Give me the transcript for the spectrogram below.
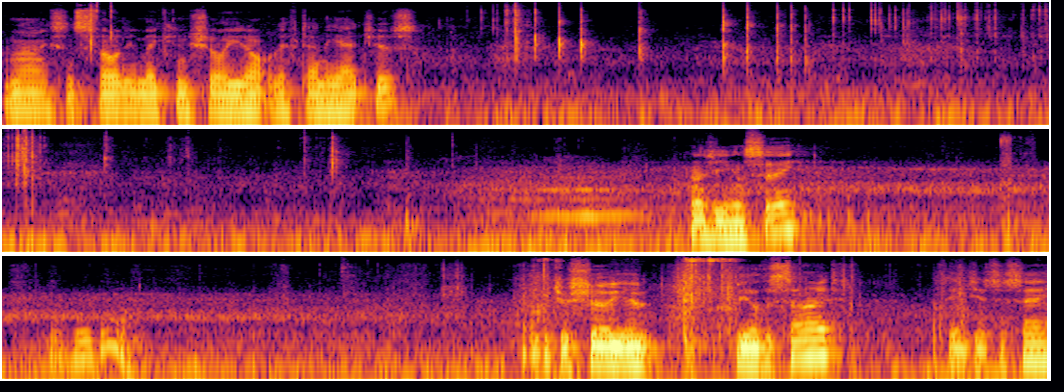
Nice and slowly making sure you don't lift any edges. As you can see, there we go. Let me just show you the other side. It's easier to see.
